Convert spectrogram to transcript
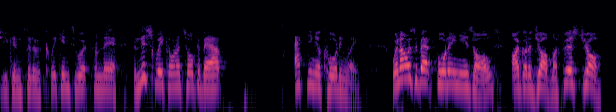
you can sort of click into it from there. And this week I want to talk about acting accordingly. When I was about 14 years old, I got a job, my first job,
